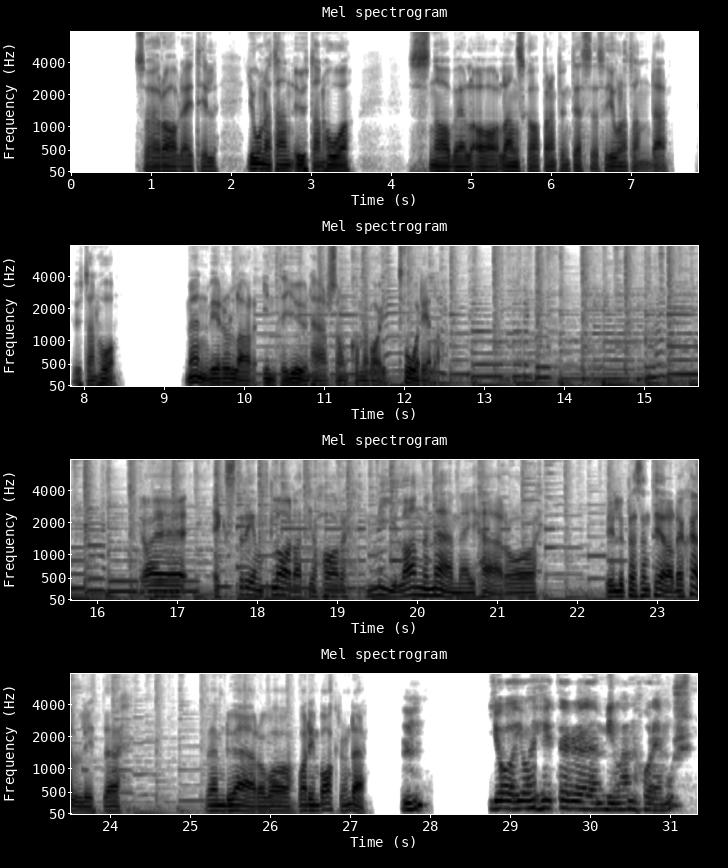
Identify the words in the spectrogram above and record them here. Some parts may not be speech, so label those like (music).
Så hör av dig till Jonathan utan H snabel landskaparen.se så Jonathan där utan H. Men vi rullar intervjun här som kommer vara i två delar. Jag är extremt glad att jag har Milan med mig här och vill du presentera dig själv lite? Vem du är och vad, vad din bakgrund är? Mm. Ja, jag heter eh, Milan Horemus.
